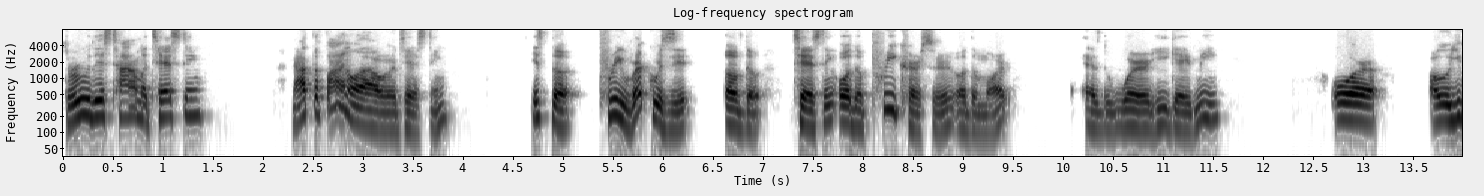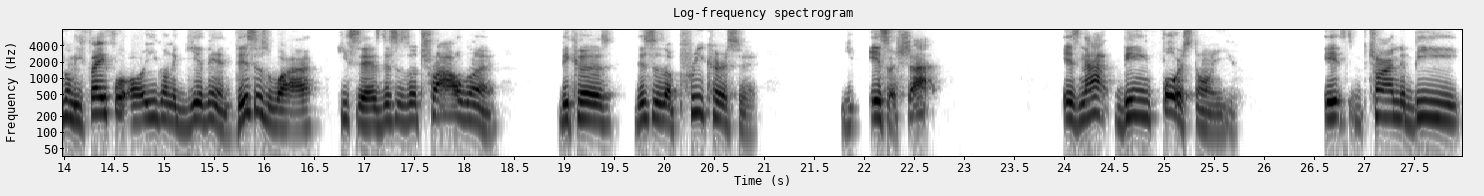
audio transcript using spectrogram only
through this time of testing? Not the final hour of testing. It's the prerequisite of the testing or the precursor of the mark, as the word he gave me. Or are you going to be faithful or are you going to give in? This is why he says this is a trial run because this is a precursor. It's a shot. It's not being forced on you. It's trying to be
